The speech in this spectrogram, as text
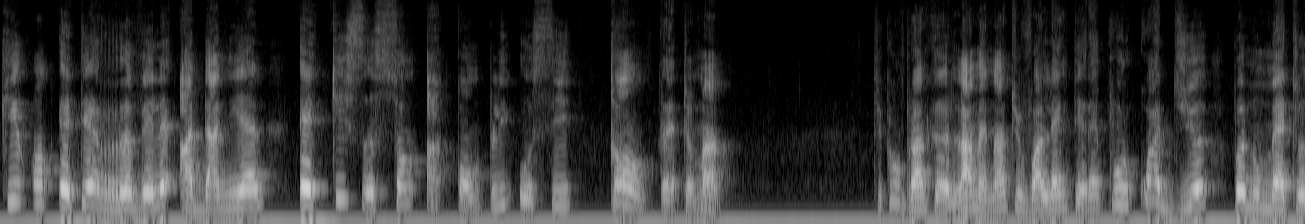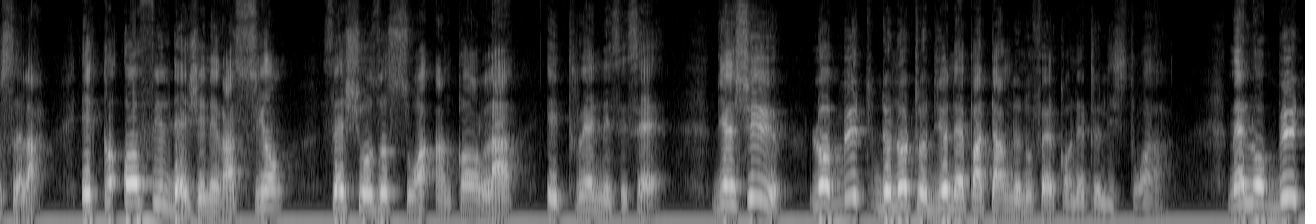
qui ont été révélées à Daniel et qui se sont accomplis aussi concrètement. Tu comprends que là maintenant tu vois l'intérêt. Pourquoi Dieu peut nous mettre cela? Et qu'au fil des générations, ces choses soient encore là et très nécessaires. Bien sûr, le but de notre Dieu n'est pas tant de nous faire connaître l'histoire. Mais le but,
